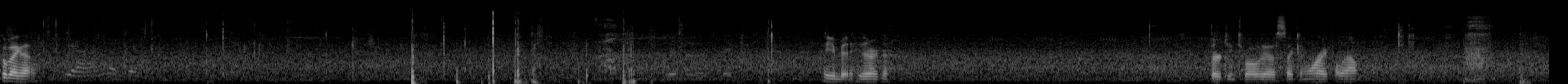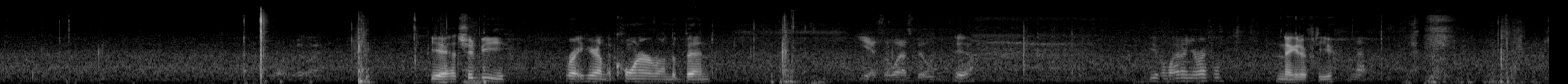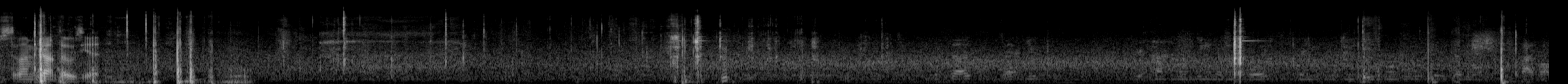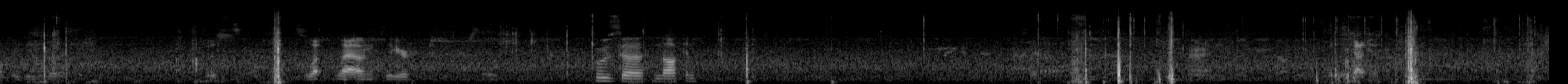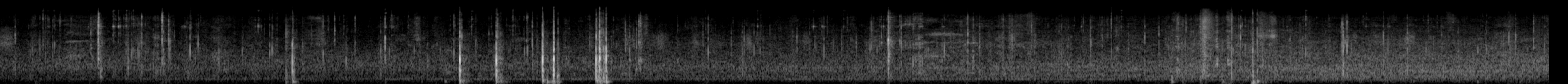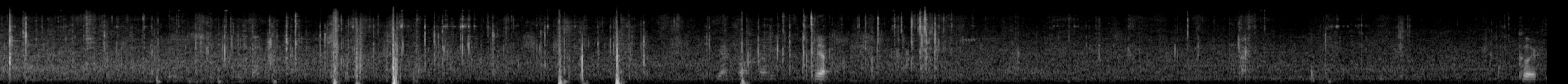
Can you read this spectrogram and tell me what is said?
Let's go back out. You can bet he's right there. 13 12, yeah, second rifle out. Yeah, it should be right here on the corner around the bend. Yeah, it's the last building. Yeah. You have a light on your rifle? Negative to you. No. Still haven't got those yet. loud and clear. Who's uh, you. You're comfortable being a little voice, or you can be a little voice, it doesn't pop off or deal with it. Just it's lo- loud and clear. Who's uh, knocking? Alright. Gotcha. You got cloth covered? Yep. Clear.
